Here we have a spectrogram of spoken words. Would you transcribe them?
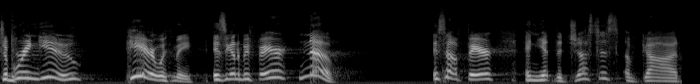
to bring you here with me. Is it going to be fair? No. It's not fair. And yet, the justice of God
